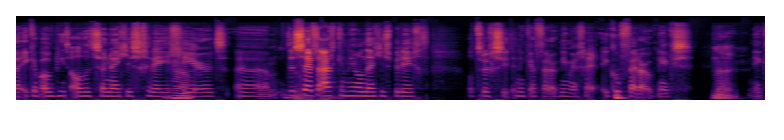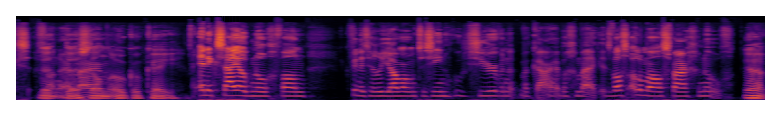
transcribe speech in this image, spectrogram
eh, ik heb ook niet altijd zo netjes gereageerd. Ehm, dus ze heeft eigenlijk een heel netjes bericht op teruggestuurd. En ik heb verder ook niet meer Ik hoef verder ook niks, Nee, niks dat, van haar. dat is dan ook oké. En ik zei ook nog van, vind het heel jammer om te zien hoe zuur we het elkaar hebben gemaakt. Het was allemaal zwaar genoeg. Ja.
